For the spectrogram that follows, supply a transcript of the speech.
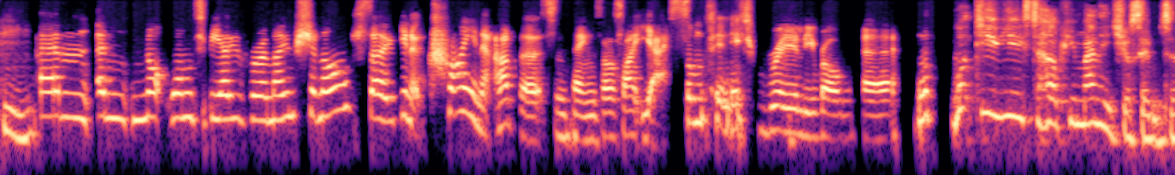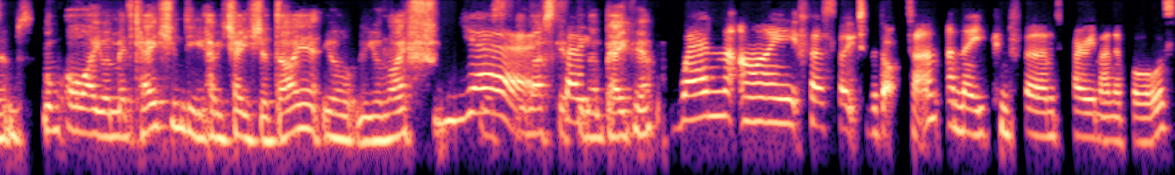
Mm. Um, and not want to be over emotional. So, you know, crying at adverts and things, I was like, yeah, something is really wrong there. what do you use to help you manage your symptoms? Or are you on medication? Do you have you changed your diet, your your life? Yeah. Your, life so you know, behavior? When I first spoke to the doctor and they confirmed perimenopause,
